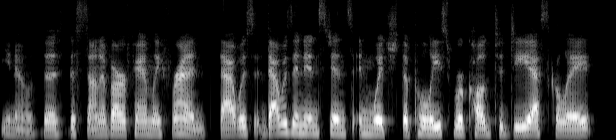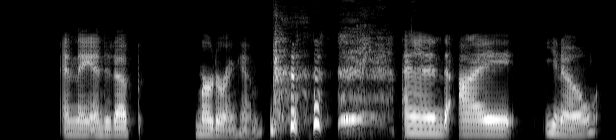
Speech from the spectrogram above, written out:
you know, the the son of our family friend. That was that was an instance in which the police were called to de-escalate, and they ended up murdering him. and I, you know,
